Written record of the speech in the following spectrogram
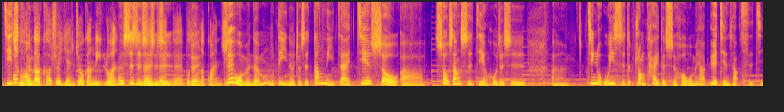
基不础的啦。同的科学研究跟理论，呃，是是是是是，对对，不同的观点。所以我们的目的呢，就是当你在接受呃受伤事件或者是嗯、呃进入无意识的状态的时候，我们要越减少刺激。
